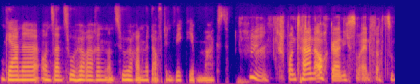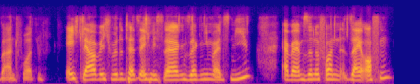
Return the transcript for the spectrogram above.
gerne unseren Zuhörerinnen und Zuhörern mit auf den Weg geben magst? Hm, spontan auch gar nicht so einfach zu beantworten. Ich glaube, ich würde tatsächlich sagen, sag niemals nie, aber im Sinne von sei offen,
